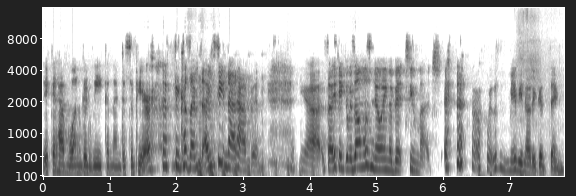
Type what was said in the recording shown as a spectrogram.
it could have one good week and then disappear because I've, I've seen that happen. Yeah. So I think it was almost knowing a bit too much. Maybe not a good thing.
